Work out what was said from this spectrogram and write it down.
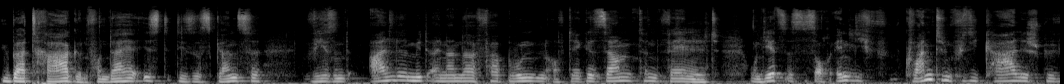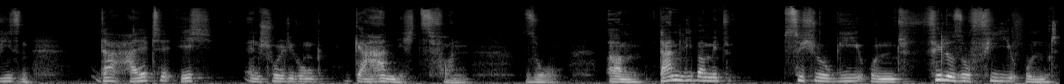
übertragen. Von daher ist dieses Ganze, wir sind alle miteinander verbunden auf der gesamten Welt. Und jetzt ist es auch endlich quantenphysikalisch bewiesen. da halte ich, Entschuldigung, gar nichts von. So. Ähm, dann lieber mit Psychologie und Philosophie und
